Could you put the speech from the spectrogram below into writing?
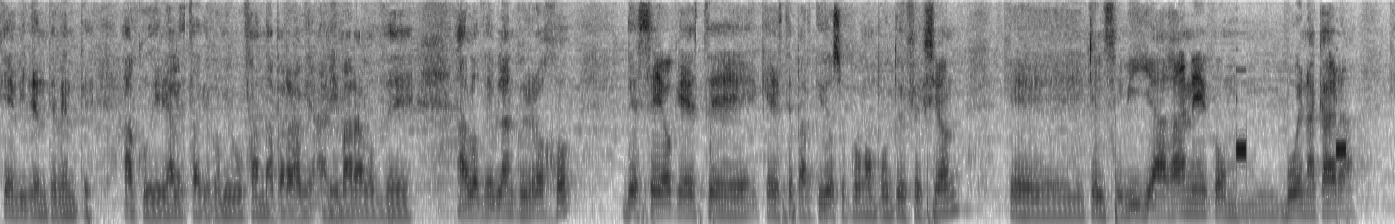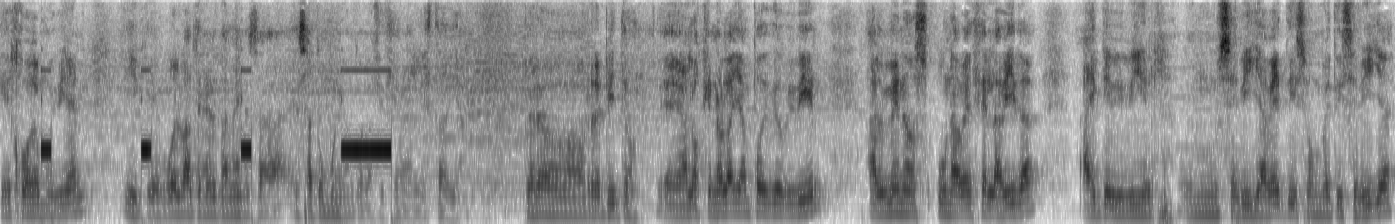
que evidentemente acudiré al estadio con mi bufanda para animar a los de, a los de blanco y rojo, deseo que este, que este partido suponga un punto de inflexión, que, el Sevilla gane con buena cara, que juegue muy bien y que vuelva a tener también esa, esa comunión con la afición en el estadio. Pero repito, eh, a los que no lo hayan podido vivir, al menos una vez en la vida hay que vivir un Sevilla Betis o un Betis Sevilla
